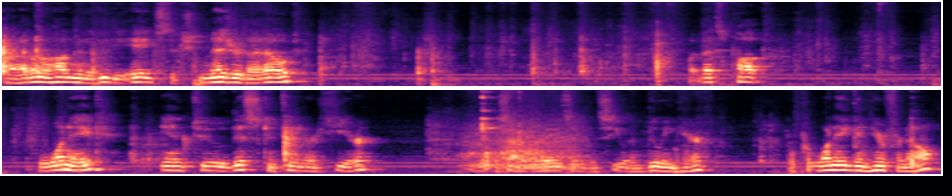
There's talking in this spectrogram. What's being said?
I don't know how I'm going to do the eggs to measure that out. Let's pop one egg into this container here. Get this out of the way so you can see what I'm doing here. We'll put one egg in here for now.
